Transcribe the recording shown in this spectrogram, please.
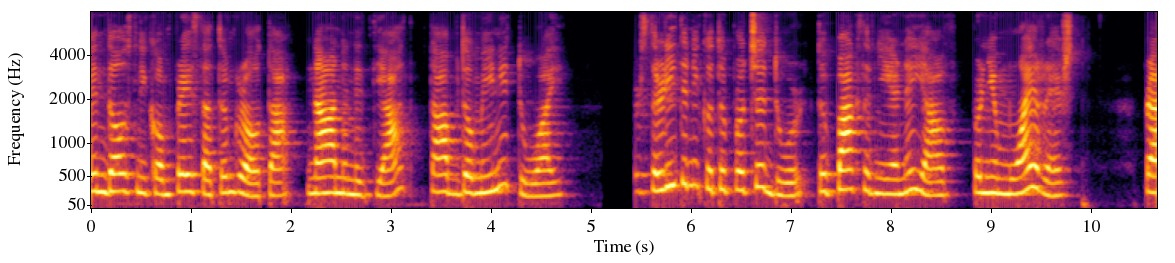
Vendosni kompresa të ngrohta në anën e djathtë të abdomenit tuaj. Përsëriteni këtë procedurë të paktën një herë në javë për një muaj rresht, pra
